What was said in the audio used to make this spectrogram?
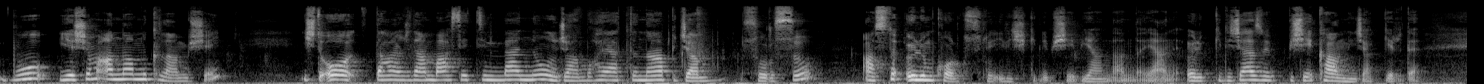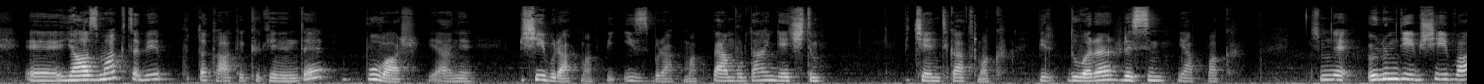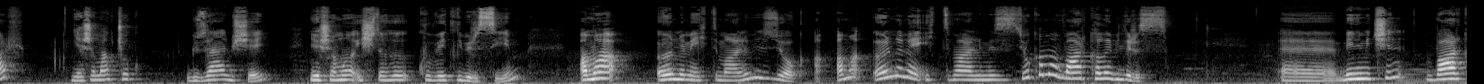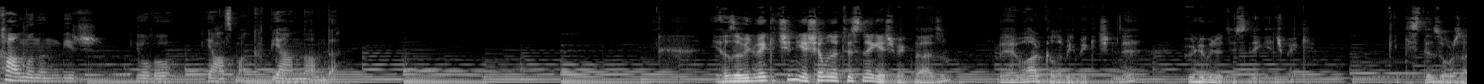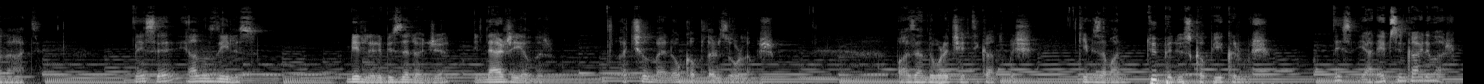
bu yaşamı anlamlı kılan bir şey. İşte o daha önceden bahsettiğim ben ne olacağım, bu hayatta ne yapacağım sorusu aslında ölüm korkusuyla ilişkili bir şey bir yandan da. Yani ölüp gideceğiz ve bir şey kalmayacak geride. Ee, yazmak tabii mutlaka kökeninde bu var. Yani bir şey bırakmak, bir iz bırakmak. Ben buradan geçtim. Bir çentik atmak, bir duvara resim yapmak. Şimdi ölüm diye bir şey var. Yaşamak çok güzel bir şey. Yaşama iştahı kuvvetli birisiyim. Ama ölmeme ihtimalimiz yok. Ama ölmeme ihtimalimiz yok ama var kalabiliriz. Ee, benim için var kalmanın bir yolu yazmak bir anlamda. Yazabilmek için yaşamın ötesine geçmek lazım ve var kalabilmek için de ölümün ötesine geçmek. İkisi de zor zanaat. Neyse yalnız değiliz. Birileri bizden önce binlerce yıldır açılmayan o kapıları zorlamış. Bazen duvara çentik atmış, kimi zaman düpedüz kapıyı kırmış. Neyse yani hepsinin kaydı var.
